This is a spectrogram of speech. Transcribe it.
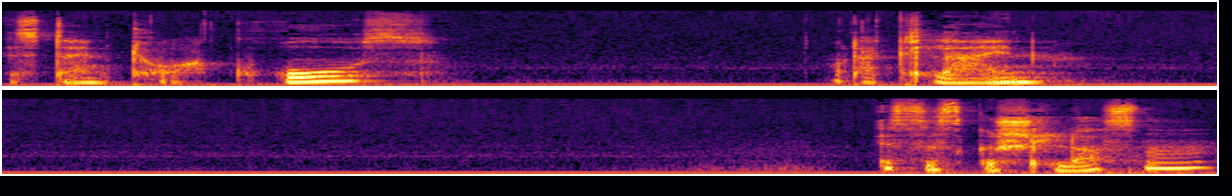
ist dein Tor groß oder klein? Ist es geschlossen,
